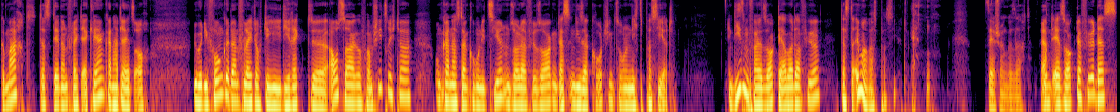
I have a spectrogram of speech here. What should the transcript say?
gemacht, dass der dann vielleicht erklären kann, hat er jetzt auch über die Funke dann vielleicht auch die direkte Aussage vom Schiedsrichter und kann das dann kommunizieren und soll dafür sorgen, dass in dieser Coachingzone nichts passiert. In diesem Fall sorgt er aber dafür, dass da immer was passiert. Sehr schön gesagt. Ja. Und er sorgt dafür, dass,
